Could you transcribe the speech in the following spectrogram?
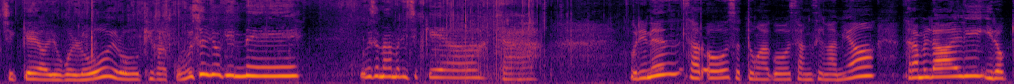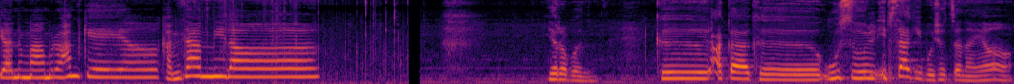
짓게요. 요걸로, 요렇게 갖고, 웃을 여기 있네. 여기서 마무리 짓게요. 자, 우리는 서로 소통하고 상생하며 사람을 널리 이롭게 하는 마음으로 함께해요. 감사합니다. 여러분, 그 아까 그 우술 잎사귀 보셨잖아요.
